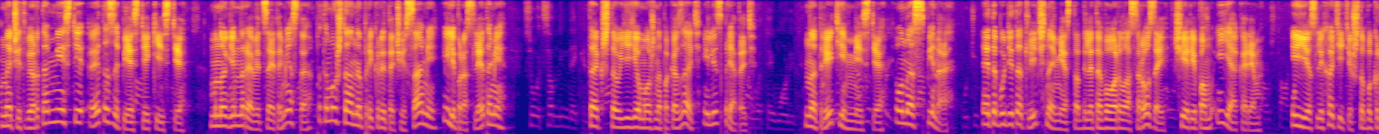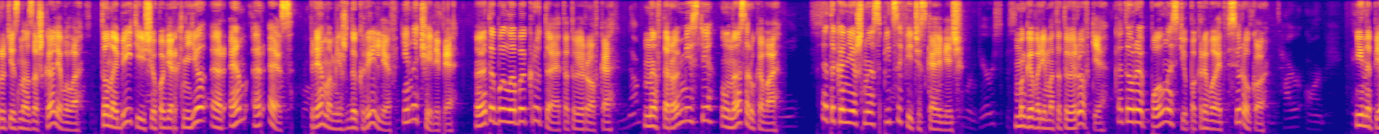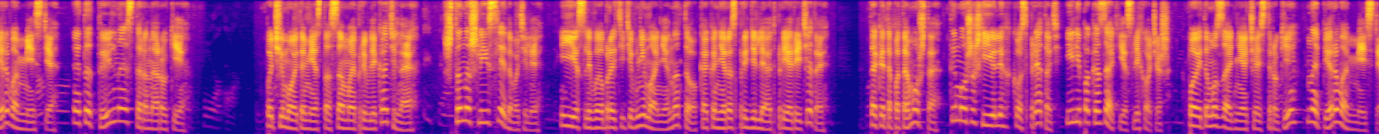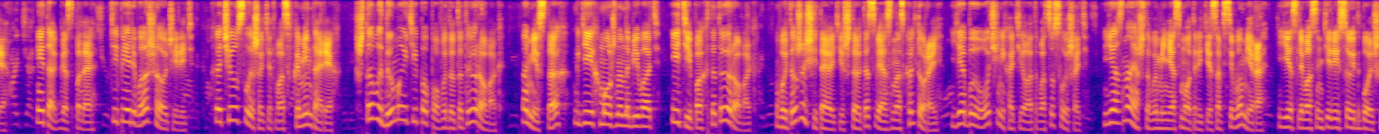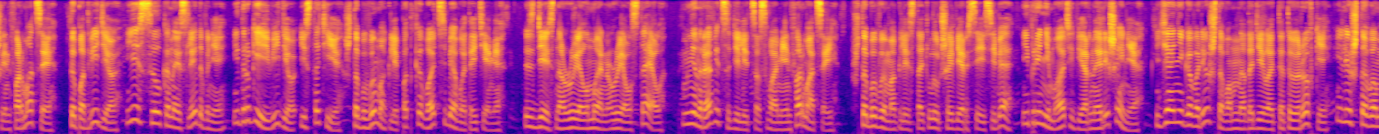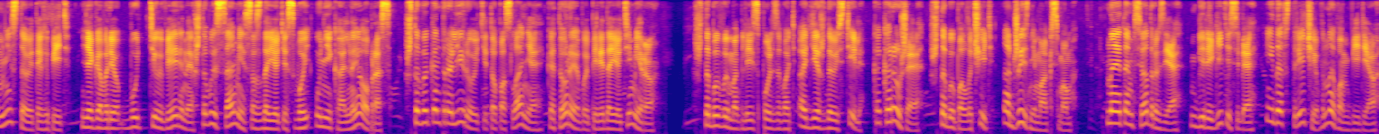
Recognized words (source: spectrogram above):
На четвертом месте это запястье кисти. Многим нравится это место, потому что оно прикрыто часами или браслетами, так что ее можно показать или спрятать. На третьем месте у нас спина. Это будет отличное место для того орла с розой, черепом и якорем. И если хотите, чтобы крутизна зашкаливала, то набейте еще поверх нее RMRS, прямо между крыльев и на черепе. Это была бы крутая татуировка. На втором месте у нас рукава. Это, конечно, специфическая вещь. Мы говорим о татуировке, которая полностью покрывает всю руку. И на первом месте это тыльная сторона руки. Почему это место самое привлекательное? Что нашли исследователи? Если вы обратите внимание на то, как они распределяют приоритеты, так это потому, что ты можешь ее легко спрятать или показать, если хочешь. Поэтому задняя часть руки на первом месте. Итак, господа, теперь ваша очередь. Хочу услышать от вас в комментариях, что вы думаете по поводу татуировок? О местах, где их можно набивать, и типах татуировок. Вы тоже считаете, что это связано с культурой? Я бы очень хотел от вас услышать. Я знаю, что вы меня смотрите со всего мира. Если вас интересует больше информации, то под видео есть ссылка на исследования и другие видео и статьи, чтобы вы могли подковать себя в этой теме. Здесь на Real Man Real Style мне нравится делиться с вами информацией, чтобы вы могли стать лучшей версией себя и принимать верные решения. Я не говорю, что вам надо делать татуировки или что вам не стоит их бить. Я говорю, будьте уверены, что вы сами создаете свой уникальный образ, что вы контролируете то послание, которое вы передаете миру. Чтобы вы могли использовать одежду и стиль как оружие, чтобы получить от жизни максимум. На этом все, друзья. Берегите себя и до встречи в новом видео.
